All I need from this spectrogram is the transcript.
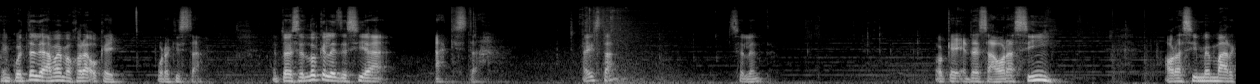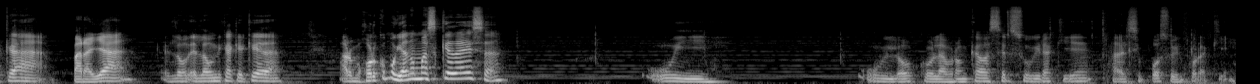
Encuentra el diagrama de mejora. Ok, por aquí está. Entonces es lo que les decía. Aquí está. Ahí está. Excelente. Ok, entonces ahora sí. Ahora sí me marca para allá. Es, es la única que queda. A lo mejor como ya nomás queda esa. Uy. Uy, loco, la bronca va a ser subir aquí. Eh. A ver si puedo subir por aquí.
